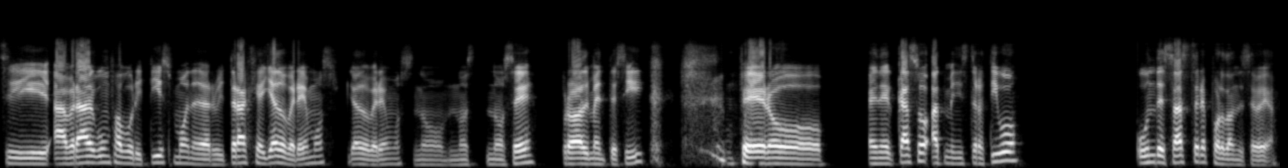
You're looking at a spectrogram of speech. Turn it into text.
Si habrá algún favoritismo en el arbitraje, ya lo veremos, ya lo veremos, no, no, no sé, probablemente sí. Pero en el caso administrativo, un desastre por donde se vea.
